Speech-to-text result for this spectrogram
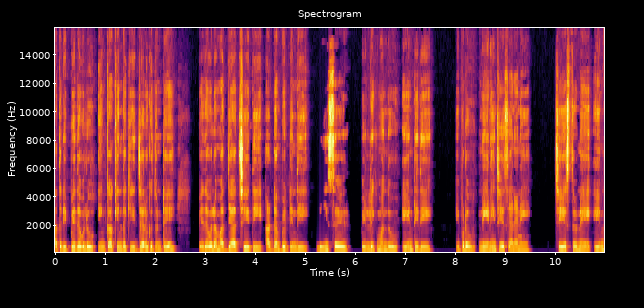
అతడి పెదవులు ఇంకా కిందకి జరుగుతుంటే పెదవుల మధ్య చేతి అడ్డం పెట్టింది. ప్లీజ్ సార్ పెళ్ళికి ముందు ఏంటిది? ఇప్పుడు నేనేం చేశానని? చేస్తూనే ఏం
